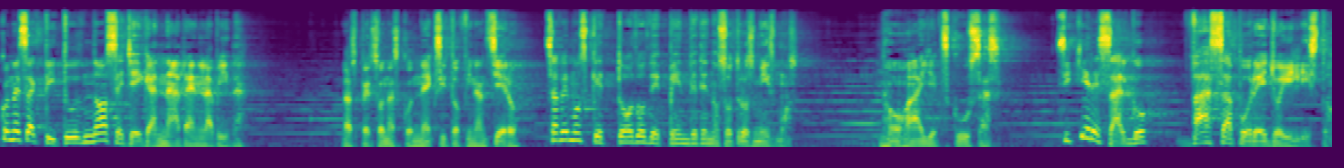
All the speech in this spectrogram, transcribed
Con esa actitud no se llega a nada en la vida. Las personas con éxito financiero sabemos que todo depende de nosotros mismos. No hay excusas. Si quieres algo, vas a por ello y listo.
